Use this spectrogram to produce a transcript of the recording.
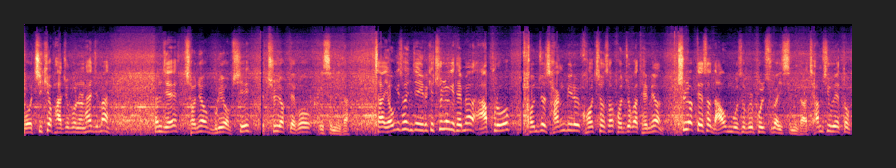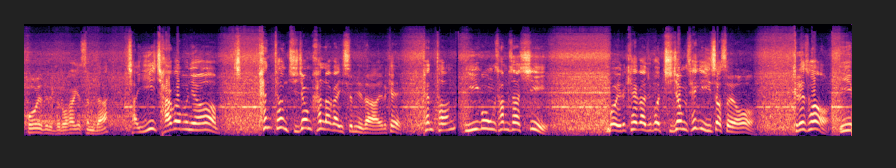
뭐 지켜봐주고는 하지만 현재 전혀 무리 없이 출력되고 있습니다. 자, 여기서 이제 이렇게 출력이 되면 앞으로 건조 장비를 거쳐서 건조가 되면 출력돼서 나온 모습을 볼 수가 있습니다. 잠시 후에 또 보여드리도록 하겠습니다. 자, 이 작업은요, 팬턴 지정 컬러가 있습니다. 이렇게 팬턴 2034C 뭐 이렇게 해가지고 지정색이 있었어요. 그래서 이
